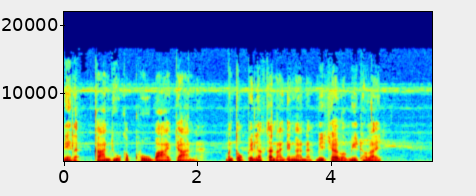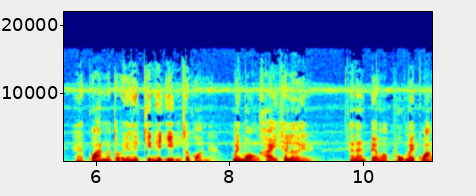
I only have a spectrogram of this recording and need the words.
นี่แหละ การอยู่กับครูบาอาจารย์ มันต้องเป็นลักษณะอย่างนั้นนะไม่ใช่ว่ามีเท่าไหร่กวานมาตัวเองให้กินให้อิ่มซะก่อน ไม่มองใครเฉลย อันนั้นแปลว่าผู้ไม่กว้าง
